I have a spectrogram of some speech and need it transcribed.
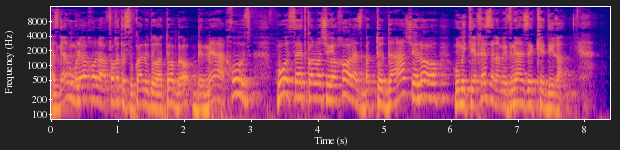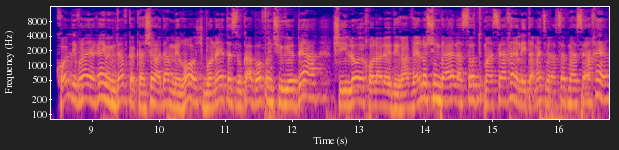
אז גם אם הוא לא יכול להפוך את הסוכה לדירתו במאה אחוז, הוא עושה את כל מה שהוא יכול, אז בתודעה שלו הוא מתייחס אל המבנה הזה כדירה. כל דברי היראים הם דווקא כאשר אדם מראש בונה את הסוכה באופן שהוא יודע שהיא לא יכולה להיות דירה ואין לו שום בעיה לעשות מעשה אחר, להתאמץ ולעשות מעשה אחר,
